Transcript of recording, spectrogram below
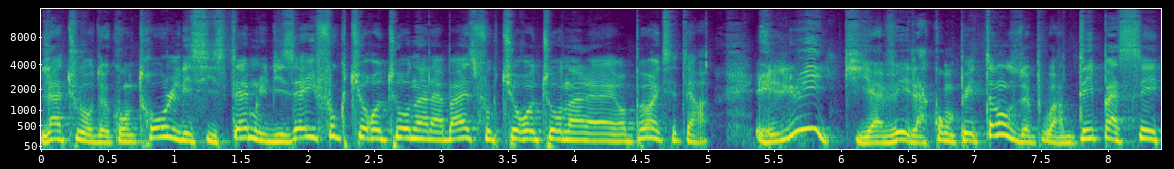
la tour de contrôle, les systèmes lui disaient, il faut que tu retournes à la base, il faut que tu retournes à l'aéroport, etc. Et lui, qui avait la compétence de pouvoir dépasser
